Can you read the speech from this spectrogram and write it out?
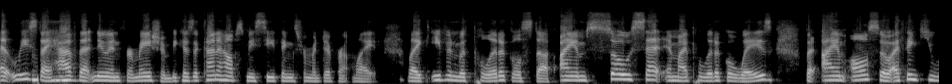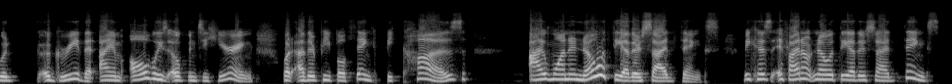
at least i Mhm. have that new information because it kind of helps me see things from a different light like even with political stuff i am so set in my political ways but i am also i think you would agree that i am always open to hearing what other people think because I want to know what the other side thinks. Because if I don't know what the other side thinks,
